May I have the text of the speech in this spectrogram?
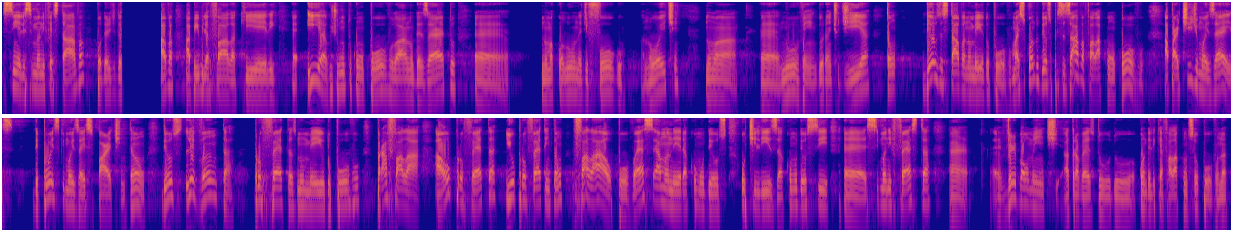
Sim, ele se manifestava, o poder de Deus. A Bíblia fala que ele é, ia junto com o povo lá no deserto, é, numa coluna de fogo à noite, numa é, nuvem durante o dia. Então, Deus estava no meio do povo, mas quando Deus precisava falar com o povo, a partir de Moisés, depois que Moisés parte, então, Deus levanta profetas no meio do povo para falar ao profeta e o profeta então falar ao povo. Essa é a maneira como Deus utiliza, como Deus se, é, se manifesta é, é, verbalmente através do, do quando ele quer falar com o seu povo, né?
